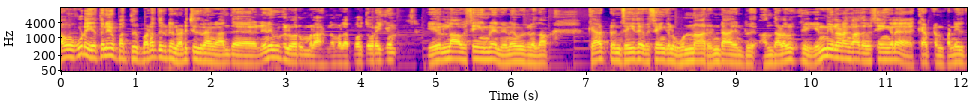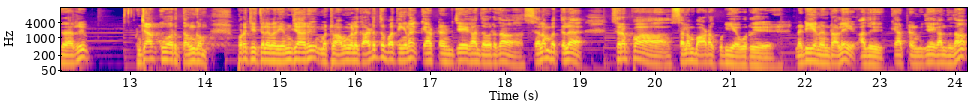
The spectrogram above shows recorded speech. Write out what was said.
அவங்க கூட எத்தனையோ பத்து படத்துக்கிட்ட நடிச்சிருக்கிறாங்க. அந்த நினைவுகள் வரும்ல நம்மளை பொறுத்த வரைக்கும் எல்லா விஷயங்களுமே நினைவுகள் தான். கேப்டன் செய்த விஷயங்கள் ஒன்றா ரெண்டா என்று அந்த அளவுக்கு எண்ணிலடங்காத விஷயங்களை கேப்டன் பண்ணியிருக்கிறாரு. ஜாக்குவார் தங்கம். புரட்சி தலைவர் எம்ஜிஆர் மற்றும் அவங்களுக்கு அடுத்து பார்த்தீங்கன்னா கேப்டன் விஜயகாந்த் அவர் தான் சிலம்பத்தில் சிறப்பாக சிலம்ப ஆடக்கூடிய ஒரு நடிகன் என்றாலே அது கேப்டன் விஜயகாந்த் தான்.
